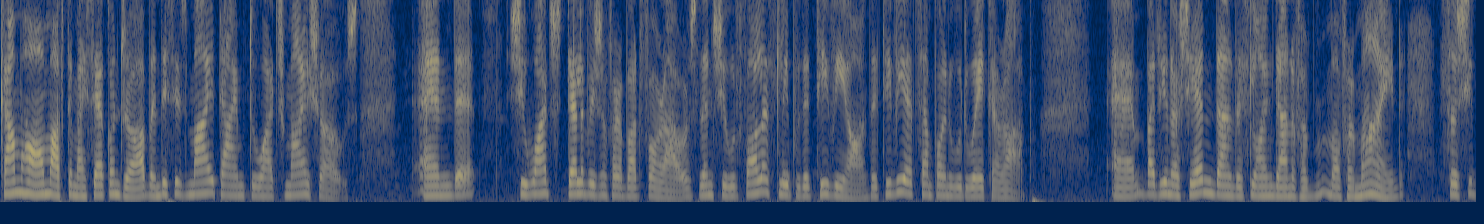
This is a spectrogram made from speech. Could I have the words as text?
come home after my second job, and this is my time to watch my shows. And uh, she watched television for about four hours. Then she would fall asleep with the TV on. The TV at some point would wake her up. Um, but you know, she hadn't done the slowing down of her of her mind. So she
